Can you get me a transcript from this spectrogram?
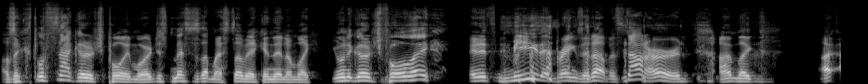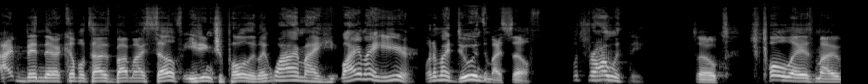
I was like, let's not go to Chipotle anymore. It just messes up my stomach. And then I'm like, you want to go to Chipotle? And it's me that brings it up. It's not her. I'm like, I, I've been there a couple times by myself eating Chipotle. Like, why am I? he- Why am I here? What am I doing to myself? What's wrong with me? So Chipotle is my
